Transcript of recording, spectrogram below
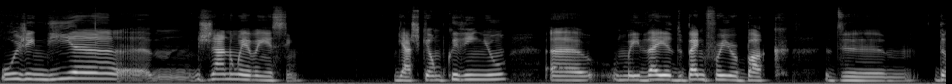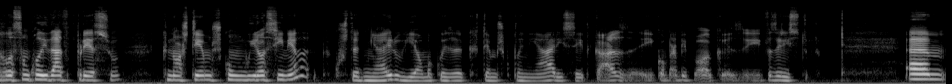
hoje em dia hum, já não é bem assim. E acho que é um bocadinho uh, uma ideia de bang for your buck, de, de relação qualidade-preço, que nós temos com o ir ao cinema, que custa dinheiro e é uma coisa que temos que planear e sair de casa e comprar pipocas e fazer isso tudo. Um,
